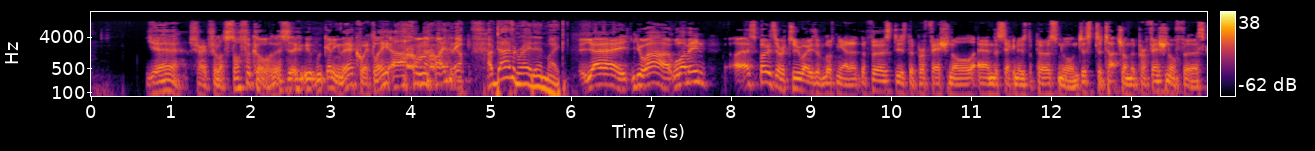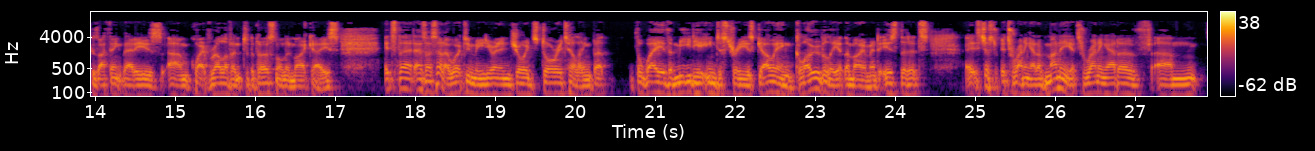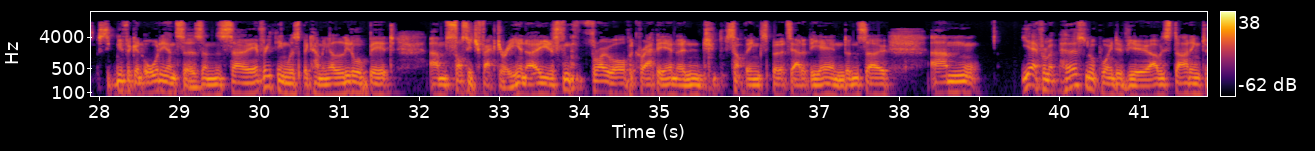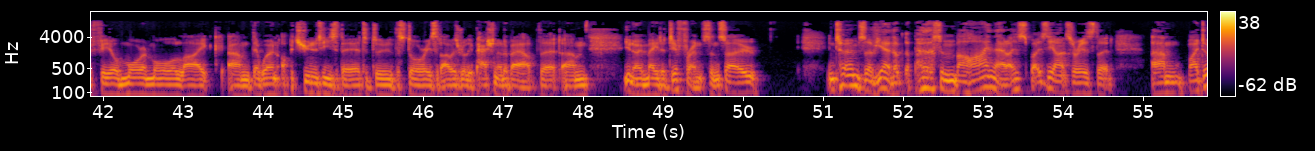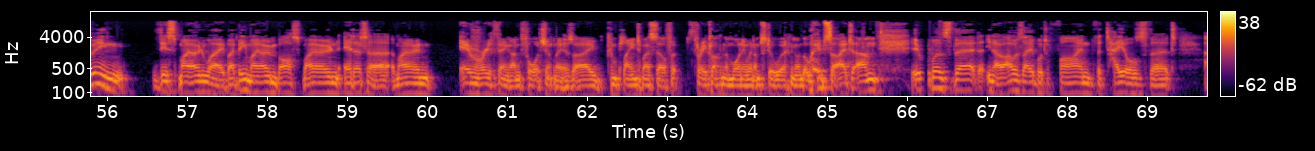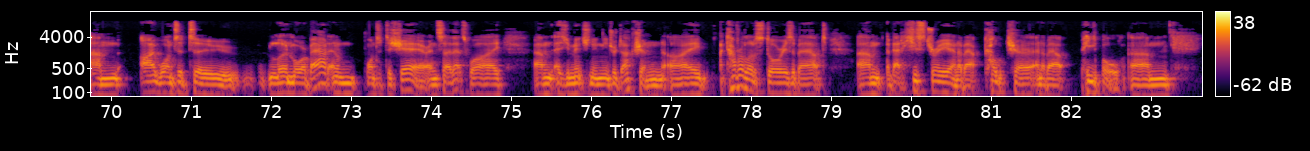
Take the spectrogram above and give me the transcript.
Yeah, it's very philosophical. We're getting there quickly. Um, I think I'm diving right in, Mike. Yeah, you are. Well, I mean, I suppose there are two ways of looking at it. The first is the professional, and the second is the personal. And just to touch on the professional first, because I think that is um, quite relevant to the personal in my case, it's that, as I said, I worked in media and enjoyed storytelling, but the way the media industry is going globally at the moment is that it's it's just it's running out of money. It's running out of um, significant audiences, and so everything was becoming a little bit um, sausage factory. You know, you just throw all the crap in, and something spurts out at the end. And so, um, yeah, from a personal point of view, I was starting to feel more and more like um, there weren't opportunities there to do the stories that I was really passionate about that, um, you know, made a difference. And so in terms of yeah, the, the person behind that, I suppose the answer is that um, by doing this my own way, by being my own boss, my own editor, my own everything, unfortunately, as I complain to myself at three o'clock in the morning when I'm still working on the website. Um, it was that, you know, I was able to find the tales that, um, I wanted to learn more about and wanted to share. And so that's why, um, as you mentioned in the introduction, I, I cover a lot of stories about, um, about history and about culture and about people. Um,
